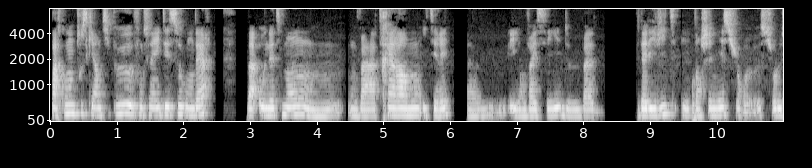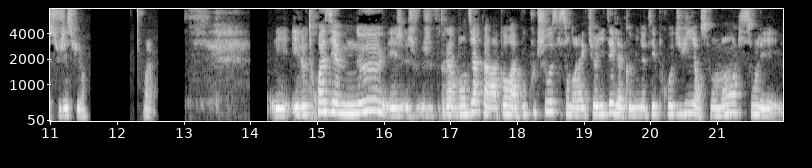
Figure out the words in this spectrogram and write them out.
Par contre, tout ce qui est un petit peu fonctionnalité secondaire, bah, honnêtement, on, va très rarement itérer euh, et on va essayer bah, d'aller vite et d'enchaîner sur, euh, sur le sujet suivant. Voilà. Et, le troisième nœud, et je, voudrais rebondir par rapport à beaucoup de choses qui sont dans l'actualité de la communauté produit en ce moment, qui sont les,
